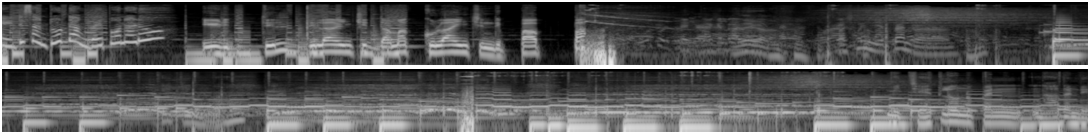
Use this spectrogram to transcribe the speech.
ఏంటి సంటూ డంగైపోనాడు? ఈడి దిల్ దిలాయించి దమక్ కులాయించింది పప్ప మీ చేతిలో ఉన్న పెన్ నాదండి.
